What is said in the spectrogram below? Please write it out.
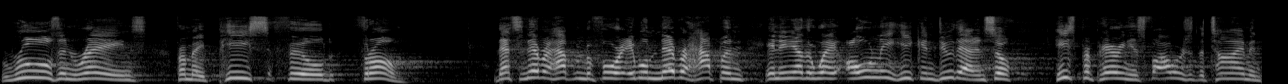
rules and reigns from a peace filled throne. That's never happened before. It will never happen in any other way. Only He can do that. And so He's preparing His followers at the time in,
